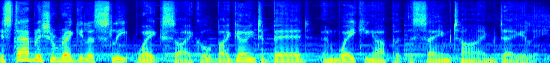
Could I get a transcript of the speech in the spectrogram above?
Establish a regular sleep-wake cycle by going to bed and waking up at the same time daily.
